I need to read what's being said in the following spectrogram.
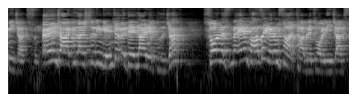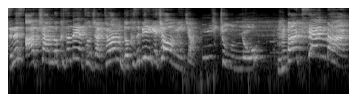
Sözünden çıkmayacaksın. Önce arkadaşların gelince ödevler yapılacak. Sonrasında en fazla yarım saat tablet oynayacaksınız. Akşam 9'da da yatılacak tamam mı? 9'u bir geçe olmayacak. Hiç canım ya. Bak sen bak.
